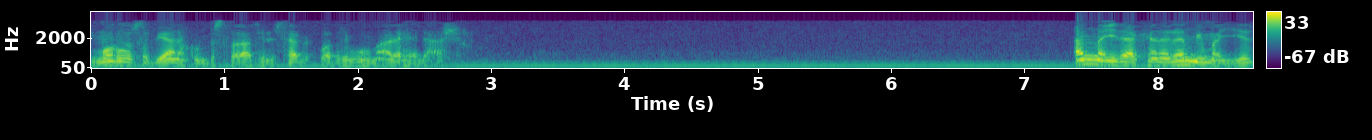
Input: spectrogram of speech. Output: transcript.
مروا صبيانكم بالصلاة لسبع واضربوهم عليها لعشر. أما إذا كان لم يميز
